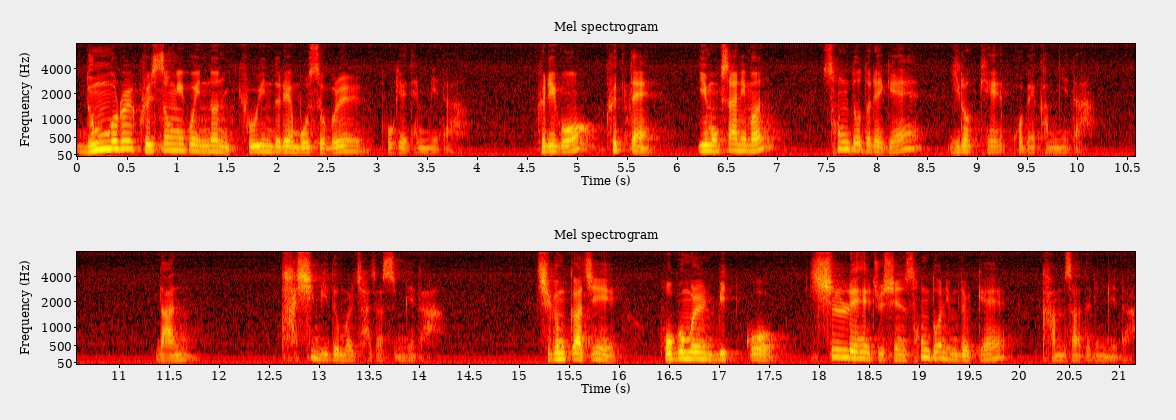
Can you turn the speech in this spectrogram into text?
눈물을 글썽이고 있는 교인들의 모습을 보게 됩니다. 그리고 그때 이 목사님은 성도들에게 이렇게 고백합니다. 난 다시 믿음을 찾았습니다. 지금까지 복음을 믿고 신뢰해 주신 성도님들께 감사드립니다.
